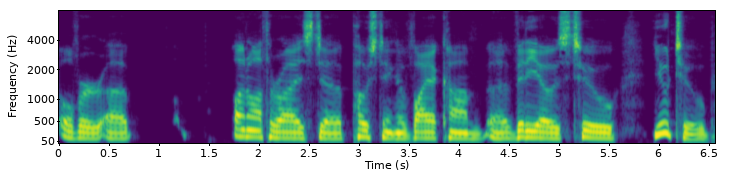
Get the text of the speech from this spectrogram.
over uh, unauthorized uh, posting of Viacom uh, videos to YouTube,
